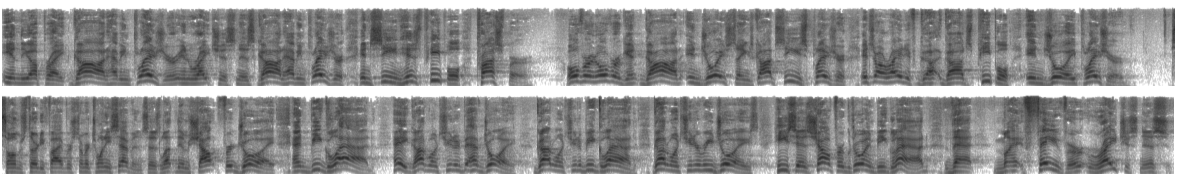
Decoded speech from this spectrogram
in the upright, God having pleasure in righteousness, God having pleasure in seeing His people prosper. Over and over again, God enjoys things. God sees pleasure. It's all right if God's people enjoy pleasure. Psalms 35, verse number 27 says, Let them shout for joy and be glad. Hey, God wants you to have joy. God wants you to be glad. God wants you to rejoice. He says, Shout for joy and be glad that my favor, righteousness,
